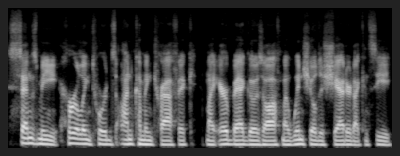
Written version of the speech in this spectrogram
sends me hurling towards oncoming traffic. My airbag goes off, my windshield is shattered. I can see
